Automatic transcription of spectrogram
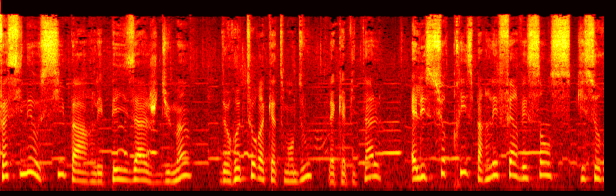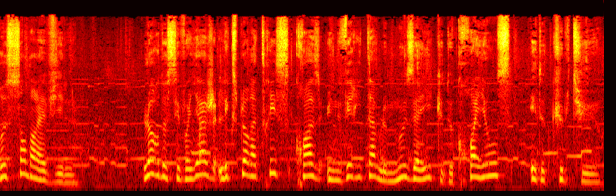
Fascinée aussi par les paysages d'humains, de retour à Katmandou, la capitale, elle est surprise par l'effervescence qui se ressent dans la ville. Lors de ses voyages, l'exploratrice croise une véritable mosaïque de croyances et de cultures.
